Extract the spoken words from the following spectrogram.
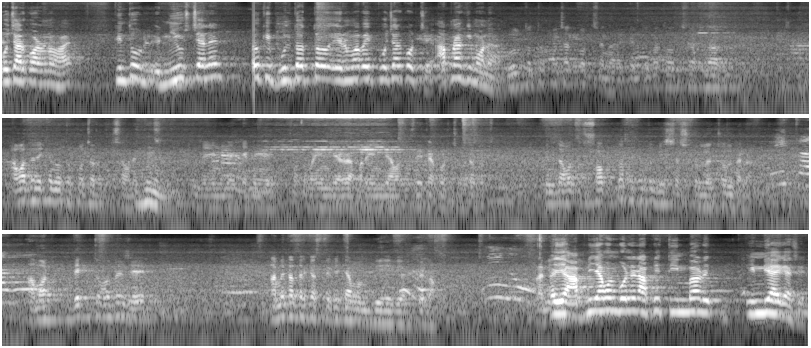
প্রচার করানো হয় কিন্তু নিউজ চ্যানেল তো কি ভুল তথ্য এরমভাবেই প্রচার করছে? আপনার কি মনে হয়? ভুল তথ্য প্রচার করছে না কিন্তু কথা হচ্ছে আপনার আমাদের এখানে তো প্রচার হচ্ছে অনেক কিছু। যে ইন্ডিয়াকে নিয়ে অথবা ইন্ডিয়ার ব্যাপারে ইন্ডিয়া আমাদের এটা করছে ওটা করছে। কিন্তু আমাদের সব কথা কিন্তু বিশ্বাস করলে চলবে না। আমার দেখতে হবে যে আমি তাদের কাছ থেকে কেমন বিহেভিয়ার পেলাম? এই আপনি যেমন বললেন আপনি তিনবার ইন্ডিয়ায় গেছেন।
